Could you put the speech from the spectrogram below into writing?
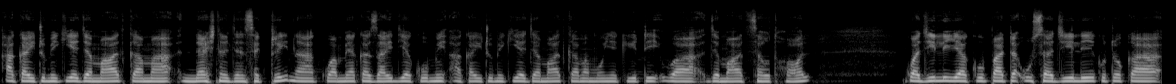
akaitumikia jamaat kama national gen secretary na kwa miaka zaidi ya kumi akaitumikia jamaat kama mwenyekiti wa jamaat south hall kwa ajili ya kupata usajili kutoka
